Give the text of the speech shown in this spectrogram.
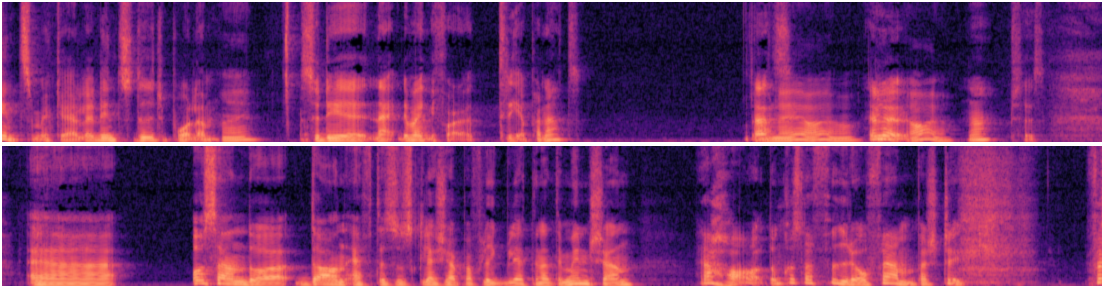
Inte så mycket heller. Det är inte så dyrt i Polen. Nej. Så det, nej, det var ingen fara. Tre per natt. Ja, nej, ja, ja. Eller hur? Ja, ja. Ja, precis. Eh, och sen då, dagen efter så skulle jag köpa flygbiljetterna till München. Jaha, de kostar fyra och fem per styck. För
